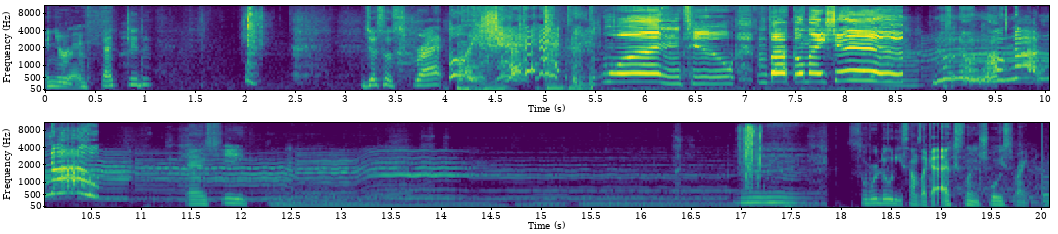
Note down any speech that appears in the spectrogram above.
and you're infected. Just a scratch. Holy shit! One, two, buckle my shoe! No, no, no, no, no! And she. Mm. Super Duty sounds like an excellent choice right now.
